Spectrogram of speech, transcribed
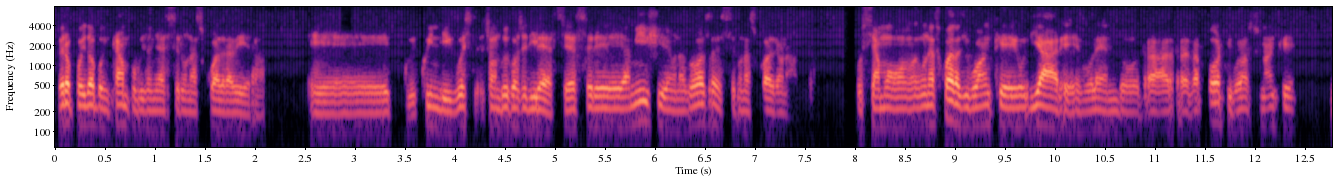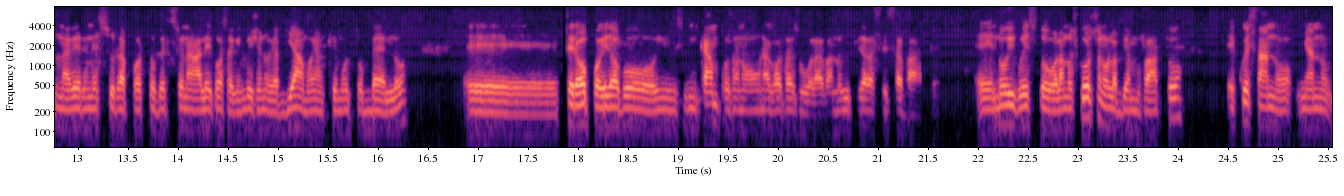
però poi dopo in campo bisogna essere una squadra vera. E quindi queste sono due cose diverse, essere amici è una cosa, essere una squadra è un'altra. Possiamo, una squadra si può anche odiare volendo tra, tra rapporti, possono anche non avere nessun rapporto personale, cosa che invece noi abbiamo, è anche molto bello, eh, però poi dopo in, in, campo sono una cosa sola, vanno tutti dalla stessa parte. E noi questo l'anno scorso non l'abbiamo fatto e quest'anno hanno,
